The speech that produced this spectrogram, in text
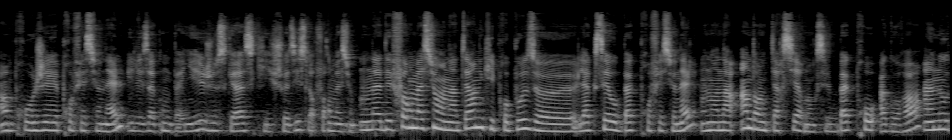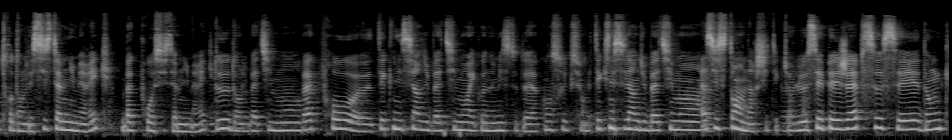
un projet professionnel et les accompagner jusqu'à ce qu'ils choisissent leur formation. On a des formations en interne qui proposent l'accès au bac professionnel. On en a un dans le tertiaire, donc c'est le bac pro Agora, un autre dans les systèmes numériques bac pro système numérique. Deux dans le bâtiment, bac pro euh, technicien du bâtiment, économiste de la construction, technicien du bâtiment, assistant en architecture. Le CPGEPS, c'est donc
